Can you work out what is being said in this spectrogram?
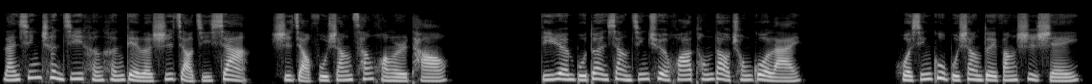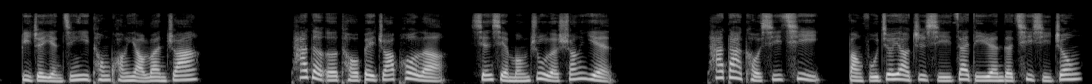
蓝星趁机狠狠给了狮角几下，狮角负伤仓皇而逃。敌人不断向金雀花通道冲过来，火星顾不上对方是谁，闭着眼睛一通狂咬乱抓。他的额头被抓破了，鲜血蒙住了双眼。他大口吸气，仿佛就要窒息在敌人的气息中。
